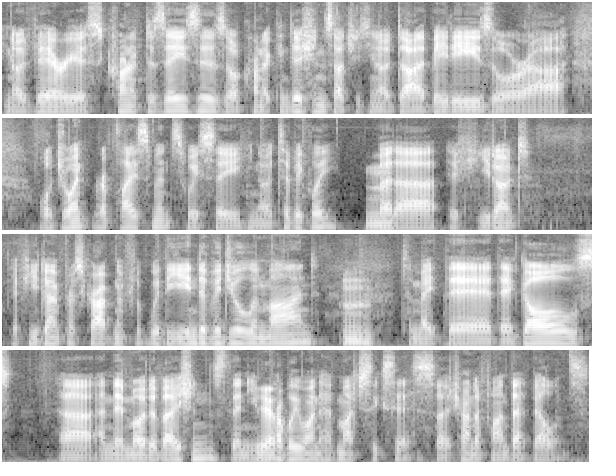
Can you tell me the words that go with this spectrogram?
you know, various chronic diseases or chronic conditions such as you know diabetes or uh, or joint replacements we see you know typically. Mm. But uh, if you don't if you don't prescribe them for, with the individual in mind mm. to meet their their goals uh, and their motivations, then you Yep. probably won't have much success. So trying to find that balance.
